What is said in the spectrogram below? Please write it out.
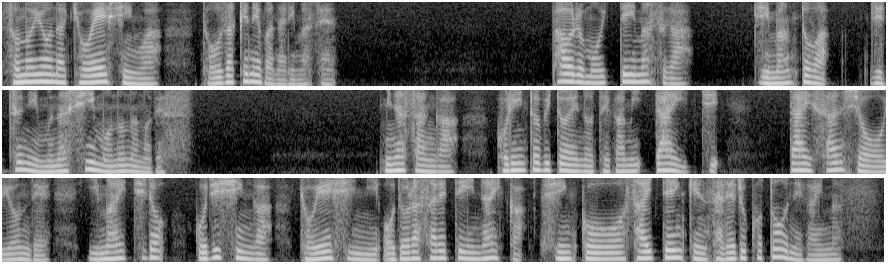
そのような虚栄心は遠ざけねばなりません。パウロも言っていますが、自慢とは実に虚しいものなのです。皆さんがコリント人への手紙第1、第3章を読んで今一度ご自身が虚栄心に踊らされていないか信仰を再点検されることを願います。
